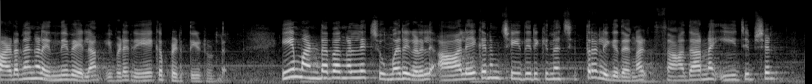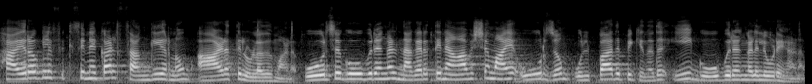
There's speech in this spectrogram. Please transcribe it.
പഠനങ്ങൾ എന്നിവയെല്ലാം ഇവിടെ രേഖപ്പെടുത്തിയിട്ടുണ്ട്. ഈ മണ്ഡപങ്ങളിലെ ചുമരുകളിൽ ആലേഖനം ചെയ്തിരിക്കുന്ന ചിത്രലിഖിതങ്ങൾ സാധാരണ ഈജിപ്ഷ്യൻ ഹൈറോഗ്ലിഫിക്സിനേക്കാൾ സങ്കീർണവും ആഴത്തിലുള്ളതുമാണ്. ഊർജ ഗോപുരങ്ങൾ നഗരത്തിന് ആവശ്യമായ ഊർജം ഉൽപ്പാദിപ്പിക്കുന്നത് ഈ ഗോപുരങ്ങളിലൂടെയാണ്.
